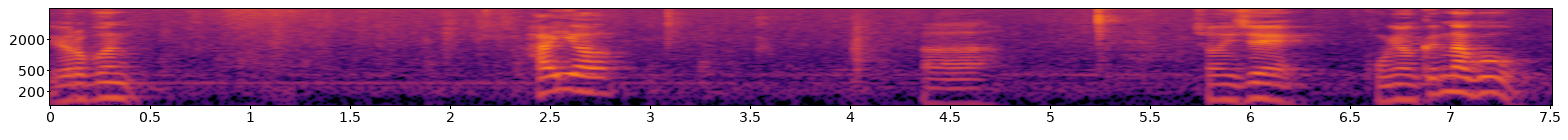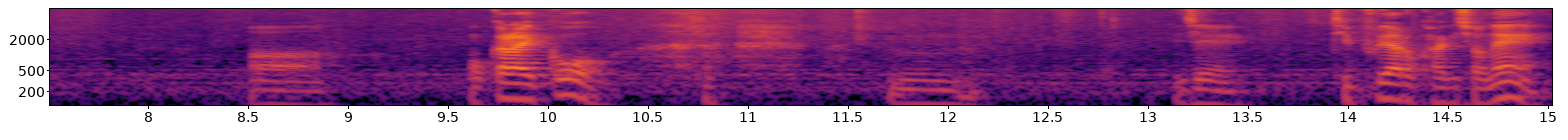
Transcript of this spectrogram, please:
여러분 하이요. 아, 전 이제 공연 끝나고 어, 옷 갈아입고 음, 이제 디프리하러 가기 전에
